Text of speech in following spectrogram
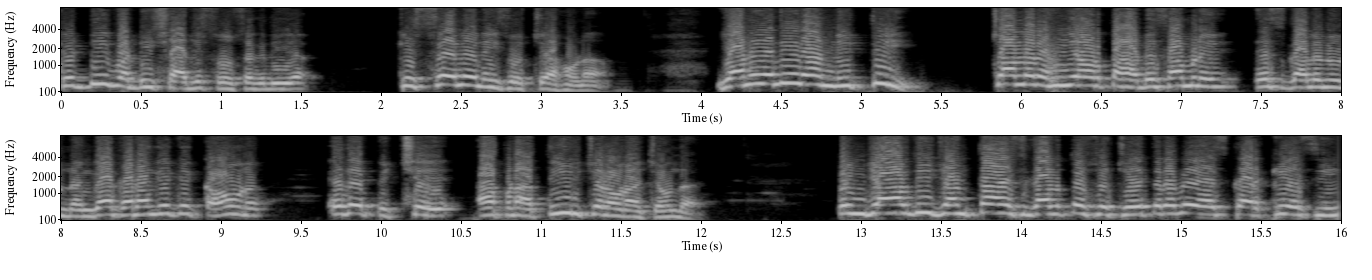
ਕਿੱਡੀ ਵੱਡੀ ਸਾਜ਼ਿਸ਼ ਹੋ ਸਕਦੀ ਹੈ ਕਿਸੇ ਨੇ ਨਹੀਂ ਸੋਚਿਆ ਹੋਣਾ। ਯਾਨੀ ਇਹਦੀ ਰਣਨੀਤੀ ਚੱਲ ਰਹੀ ਹੈ ਔਰ ਤੁਹਾਡੇ ਸਾਹਮਣੇ ਇਸ ਗੱਲ ਨੂੰ ਨੰਗਾ ਕਰਾਂਗੇ ਕਿ ਕੌਣ ਇਹਦੇ ਪਿੱਛੇ ਆਪਣਾ ਤੀਰ ਚਲਾਉਣਾ ਚਾਹੁੰਦਾ। ਪੰਜਾਬ ਦੀ ਜਨਤਾ ਇਸ ਗੱਲ ਤੋਂ ਸੁਚੇਤ ਰਹੇ ਇਸ ਕਰਕੇ ਅਸੀਂ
